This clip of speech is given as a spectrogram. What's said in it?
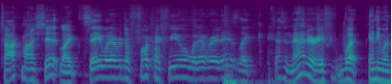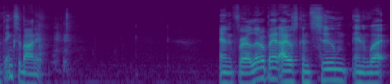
talk my shit, like say whatever the fuck I feel, whatever it is, like it doesn't matter if what anyone thinks about it. And for a little bit I was consumed in what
